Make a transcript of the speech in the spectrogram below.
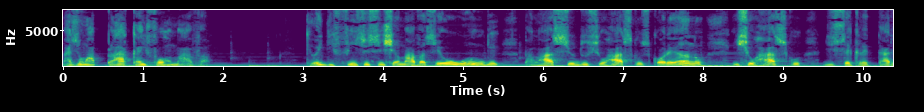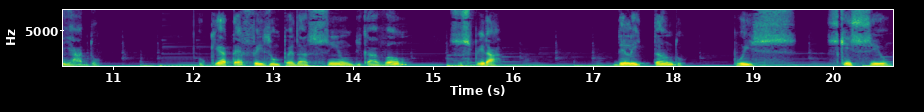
mas uma placa informava que o edifício se chamava Wang Palácio dos Churrascos Coreano e Churrasco de Secretariado. O que até fez um pedacinho de carvão suspirar, deleitando, pois esqueceu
